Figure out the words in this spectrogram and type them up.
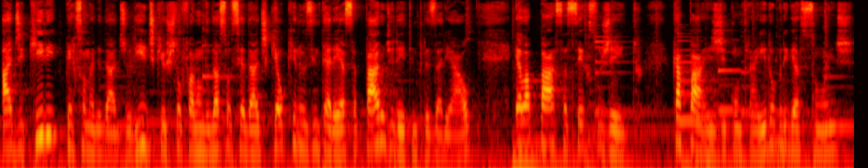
adquire personalidade jurídica, eu estou falando da sociedade que é o que nos interessa para o direito empresarial, ela passa a ser sujeito capaz de contrair obrigações,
